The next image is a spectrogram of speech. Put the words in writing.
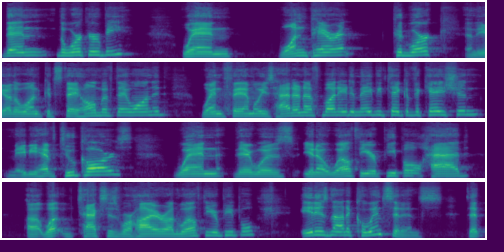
than the worker bee, when one parent could work and the other one could stay home if they wanted, when families had enough money to maybe take a vacation, maybe have two cars, when there was, you know, wealthier people had uh, what taxes were higher on wealthier people. It is not a coincidence that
